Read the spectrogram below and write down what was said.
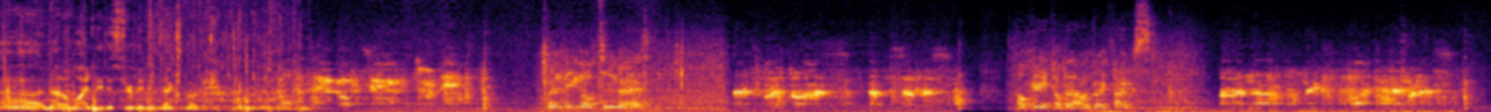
uh, not a widely distributed textbook. Dolphin 2, Dolphin 2, 2 Twin V Golf 2, go ahead. That's first drivers at the surface. Okay, copy that, Andre, thanks. And uh, next 5 to 10 minutes, I guess, next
